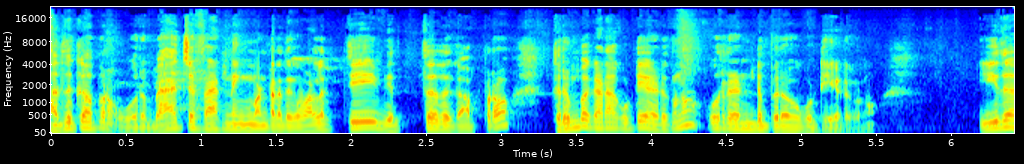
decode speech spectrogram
அதுக்கப்புறம் ஒரு பேட்சை ஃபேட்டனிங் பண்ணுறதுக்கு வளர்த்தி விற்றதுக்கு அப்புறம் திரும்ப கடா குட்டியாக எடுக்கணும் ஒரு ரெண்டு பிறவை குட்டி எடுக்கணும். இதை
